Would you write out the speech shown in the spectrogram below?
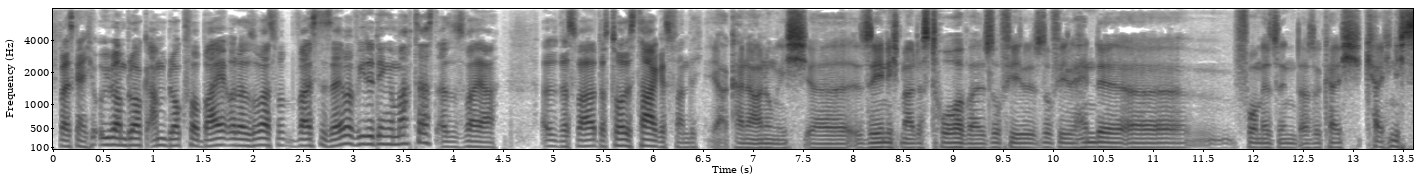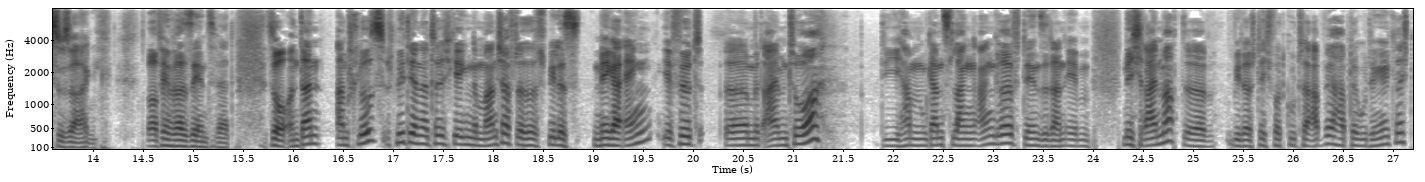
ich weiß gar nicht, über dem Block, am Block vorbei oder sowas. Weißt du selber, wie du den gemacht hast? Also es war ja also das war das Tor des Tages, fand ich. Ja, keine Ahnung. Ich äh, sehe nicht mal das Tor, weil so viel, so viele Hände äh, vor mir sind. Also kann ich, kann ich nichts zu sagen. War auf jeden Fall sehenswert. So, und dann am Schluss spielt ihr natürlich gegen eine Mannschaft. Also das Spiel ist mega eng. Ihr führt äh, mit einem Tor. Die haben einen ganz langen Angriff, den sie dann eben nicht reinmacht. Äh, wieder Stichwort gute Abwehr, habt ihr gut hingekriegt.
